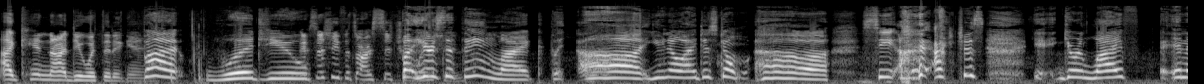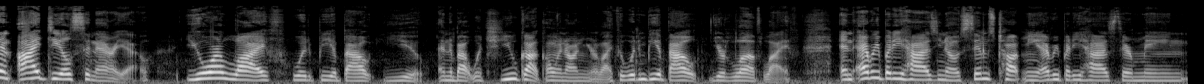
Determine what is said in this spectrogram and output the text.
I cannot deal with it again. but would you? especially if it's our situation. But here's the thing, like, but uh, you know, I just don't. Uh, see, I, I just your life in an ideal scenario. Your life would be about you and about what you got going on in your life. It wouldn't be about your love life. And everybody has, you know, Sims taught me everybody has their main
